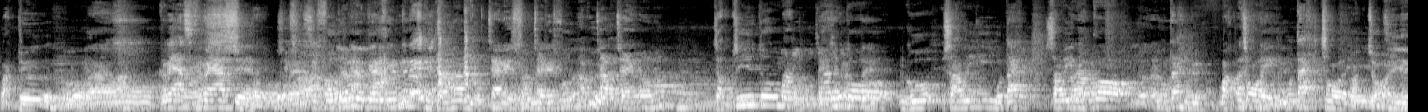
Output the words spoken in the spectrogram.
padet. Ora Kreas-kreas ya. Padahal kayak gini lagi tangan lho. Cari su, cari capcay ngono. Capci itu mak anu to nggo sawi Putih. sawi mangkok Putih. pak coy Putih. coy Pak coy.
